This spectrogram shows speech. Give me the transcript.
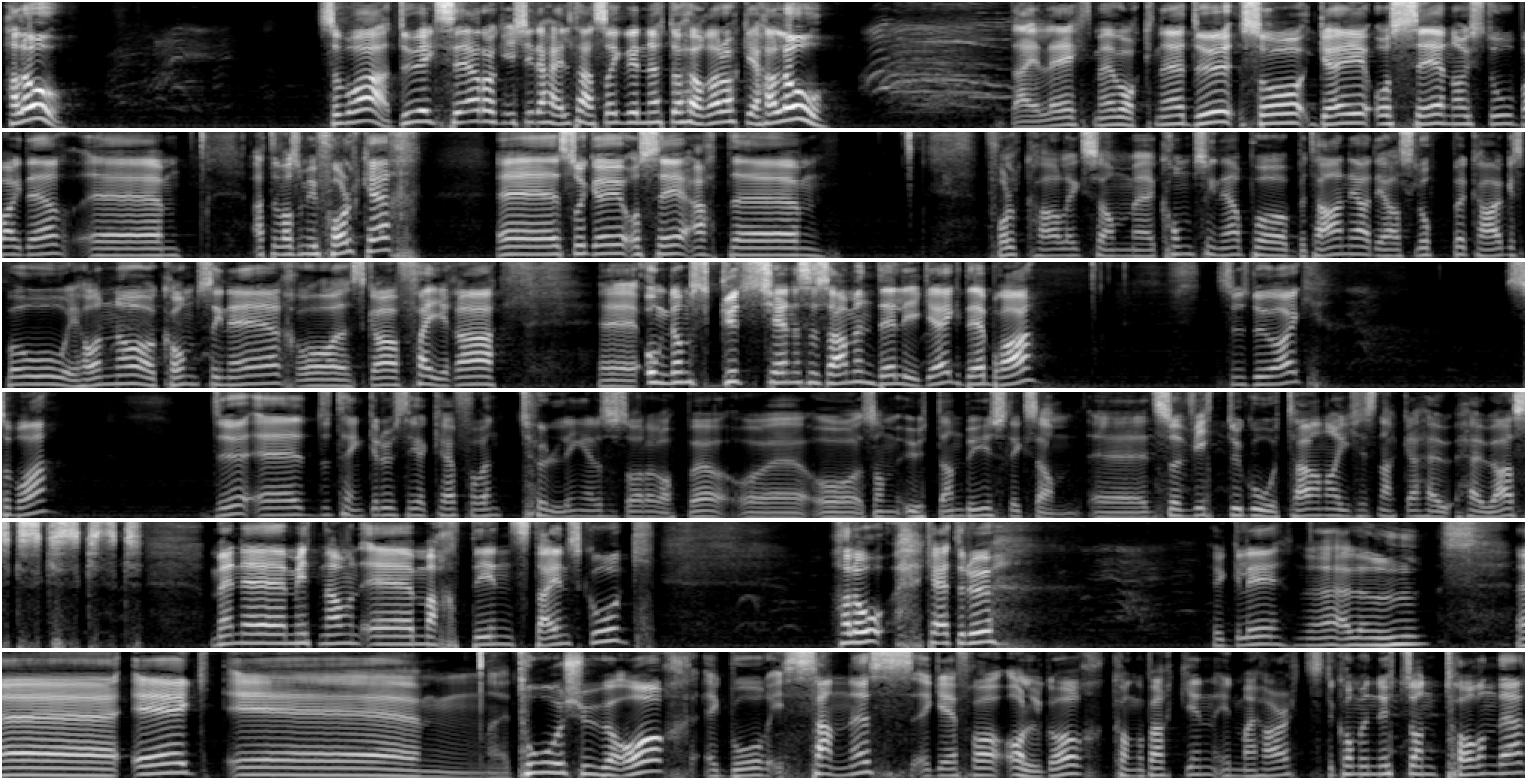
Hallo! Så bra. Du, jeg ser dere ikke i det hele tatt, så jeg blir nødt til å høre dere. Hallo! Deilig. Vi våkner. Du, så gøy å se når jeg sto bak der, eh, at det var så mye folk her. Eh, så gøy å se at eh, folk har liksom eh, kommet seg ned på Betania. De har sluppet kakespo i hånda og kommet seg ned og skal feire eh, ungdomsgudstjeneste sammen. Det liker jeg. Det er bra. Syns du òg? Så bra. Du, eh, du tenker du sikkert hva for en tulling er det som står der oppe og, eh, og som utenbys, liksom. Eh, så vidt du godtar når jeg ikke snakker hau, hauask. Men eh, mitt navn er Martin Steinskog. Hallo, hva heter du? Hyggelig. Eh, jeg er mm, 22 år. Jeg bor i Sandnes. Jeg er fra Ålgård, Kongeparken in my heart. Det kommer nytt sånn tårn der.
